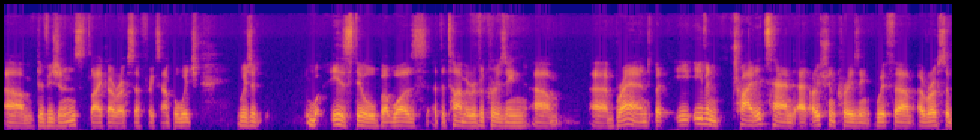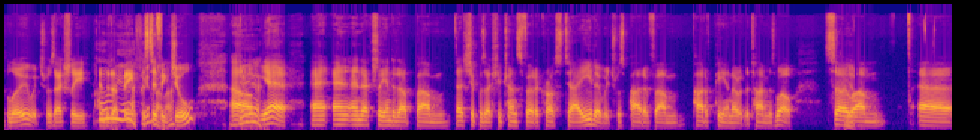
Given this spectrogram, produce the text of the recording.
um, divisions, like Arosa, for example, which which is still, but was at the time a river cruising um, uh, brand, but e- even tried its hand at ocean cruising with um, Arosa Blue, which was actually ended oh, up yeah, being Pacific Jewel. Um, yeah, yeah. yeah. And, and, actually ended up um, that ship was actually transferred across to AIDA, which was part of um, part of P and O at the time as well. So um, uh,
